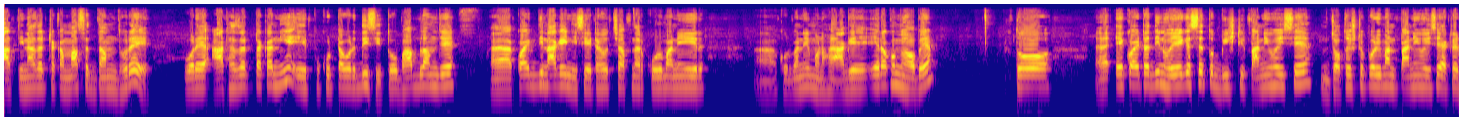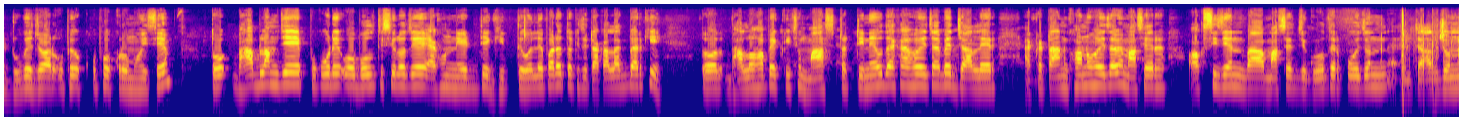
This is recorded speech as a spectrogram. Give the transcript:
আর তিন হাজার টাকা মাছের দাম ধরে ওরে আট হাজার টাকা নিয়ে এই পুকুরটা ওরে দিছি। তো ভাবলাম যে কয়েকদিন আগেই নিছি, এটা হচ্ছে আপনার কোরবানির কোরবানি কোরবানির মনে হয় আগে এরকমই হবে। তো এ কয়টা দিন হয়ে গেছে, তো বৃষ্টির পানি হয়েছে যথেষ্ট পরিমাণ পানি হয়েছে একটা ডুবে যাওয়ার উপ- উপক্রম হয়েছে তো ভাবলাম যে পুকুরে ও বলতেছিল যে এখন নেট দিয়ে ঘিরতে হলে পারে তো কিছু টাকা লাগবে আর কি। তো ভালোভাবে কিছু মাছটা টেনেও দেখা হয়ে যাবে, জালের একটা টান খানো হয়ে যাবে, মাছের অক্সিজেন বা মাছের যে গ্রোথের প্রয়োজন, যার জন্য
